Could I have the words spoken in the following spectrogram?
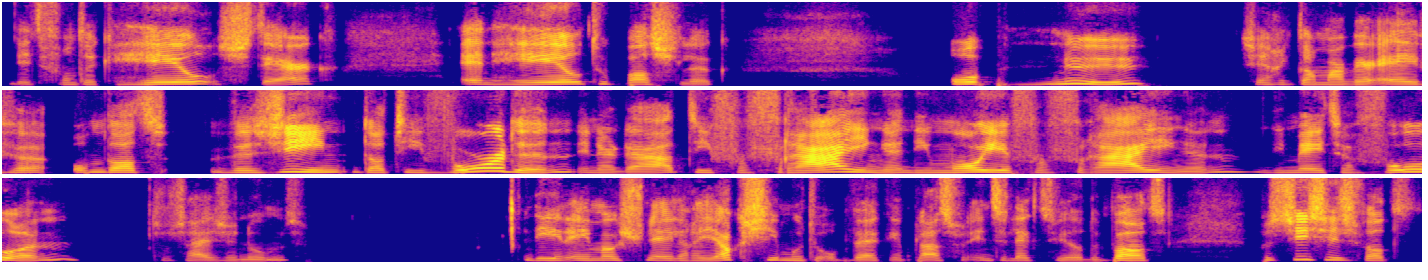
Dit vond ik heel sterk en heel toepasselijk op nu, zeg ik dan maar weer even, omdat we zien dat die woorden, inderdaad, die verfraaiingen, die mooie verfraaiingen, die metaforen, zoals hij ze noemt, die een emotionele reactie moeten opwekken in plaats van intellectueel debat, precies is wat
